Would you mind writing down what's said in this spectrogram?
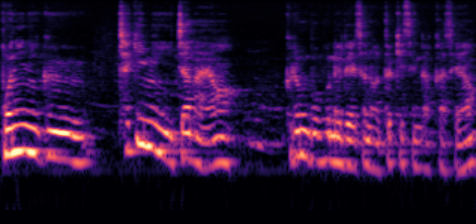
본인이 그 책임이 있잖아요. 그런 부분에 대해서는 어떻게 생각하세요?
